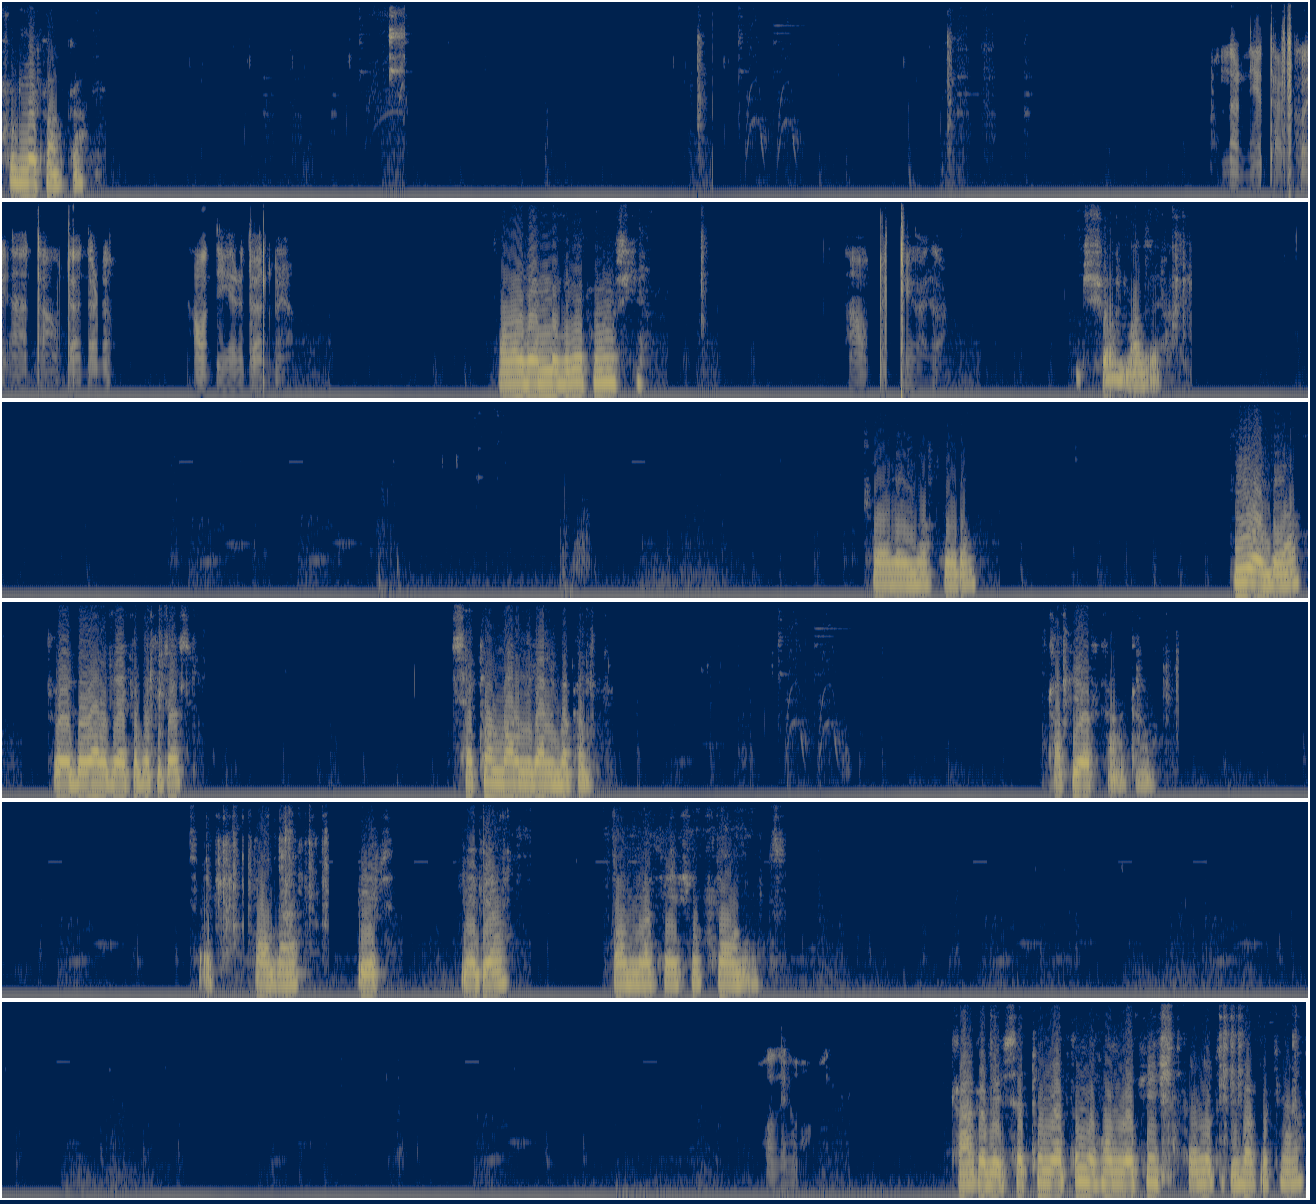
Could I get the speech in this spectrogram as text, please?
Fulle kanka. Bunlar niye ters koy? Ha tamam döndürdüm. Ama diğeri dönmüyor. Ama ben de bunu yapamıyoruz ki. Tamam bitti galiba. Bir şey olmaz ya. Şöyle bir bakıyorum. İyi oldu ya. Şurayı duvar diye kapatacağız. Seton var mı gel bakalım. Kapıyor kankam. Set olma bir ne diyor? Home location format. Oluyor mu? Kanka bir set tonu yaptım da home location format bir bak bakayım ona.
